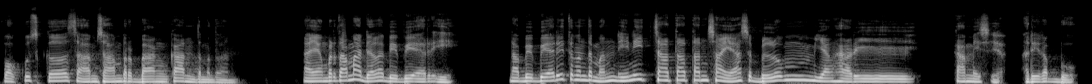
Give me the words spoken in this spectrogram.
fokus ke saham-saham perbankan teman-teman. Nah yang pertama adalah BBRI. Nah BBRI teman-teman ini catatan saya sebelum yang hari Kamis ya, hari Rebu.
